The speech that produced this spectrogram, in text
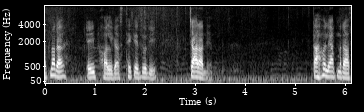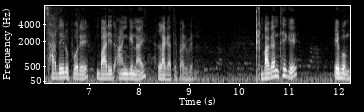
আপনারা এই ফল গাছ থেকে যদি চারা নেন, তাহলে আপনারা ছাদের উপরে বাড়ির আঙ্গিনায় লাগাতে পারবেন। বাগান থেকে এবং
